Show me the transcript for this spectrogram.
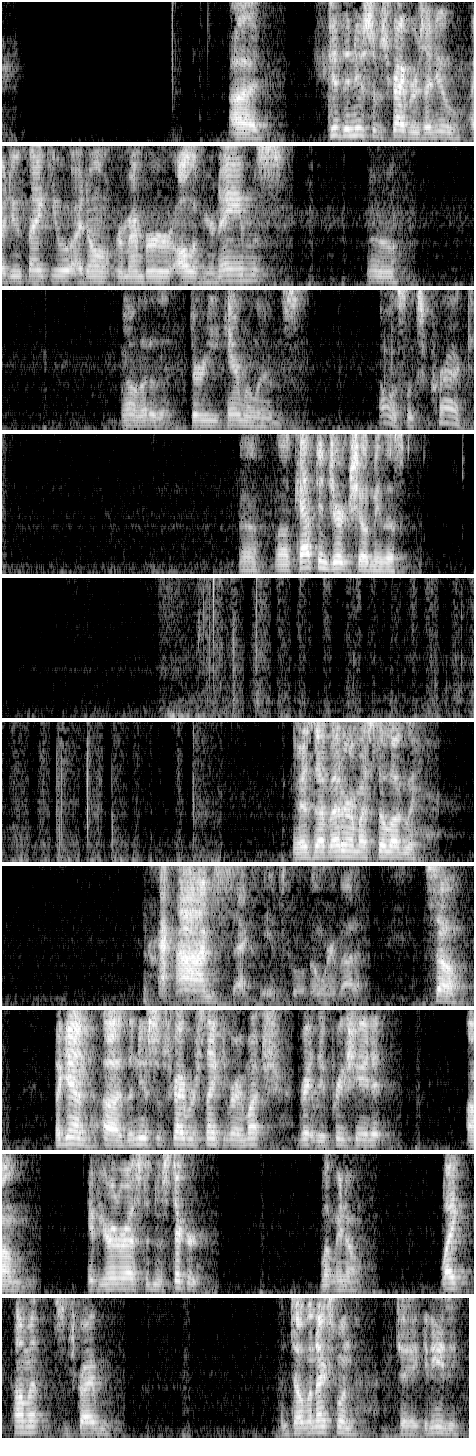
Uh, to the new subscribers, I do I do thank you. I don't remember all of your names. Oh. Wow, that is a dirty camera lens. Almost looks cracked. Oh, well, Captain Jerk showed me this. Is that better? am I still ugly? I'm sexy. It's cool. Don't worry about it. So, again, uh, the new subscribers, thank you very much. Greatly appreciate it. Um, if you're interested in a sticker, let me know. Like, comment, subscribe. Until the next one, take it easy.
